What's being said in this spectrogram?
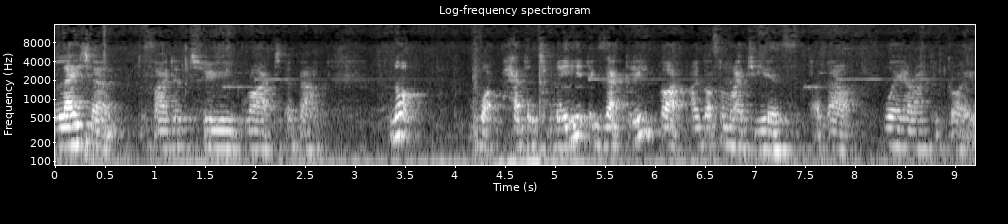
later decided to write about not what happened to me exactly, but I got some ideas about where I could go.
